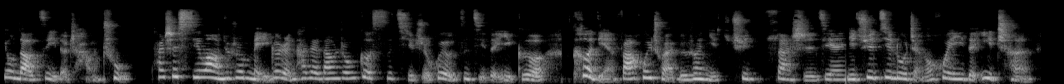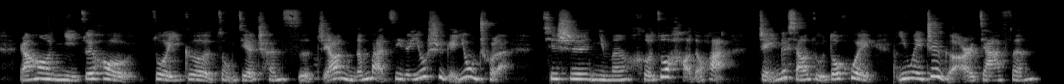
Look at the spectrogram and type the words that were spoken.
用到自己的长处。他是希望，就是说每一个人他在当中各司其职，会有自己的一个特点发挥出来。比如说你去算时间，你去记录整个会议的议程，然后你最后做一个总结陈词。只要你能把自己的优势给用出来，其实你们合作好的话，整一个小组都会因为这个而加分。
